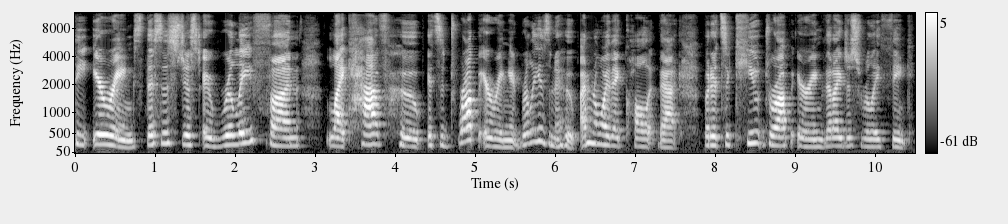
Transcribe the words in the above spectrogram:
the earrings this is just a really fun like half hoop. It's a drop earring it really isn't a hoop. I don't know why they call it that but it's a cute drop earring that i just really think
